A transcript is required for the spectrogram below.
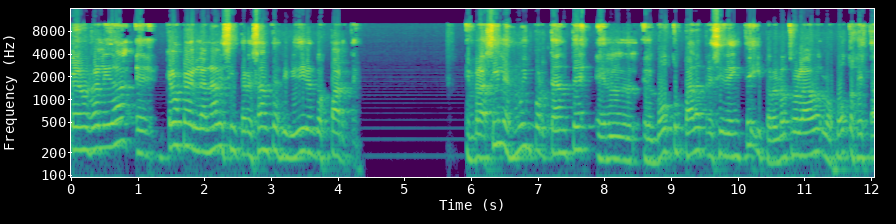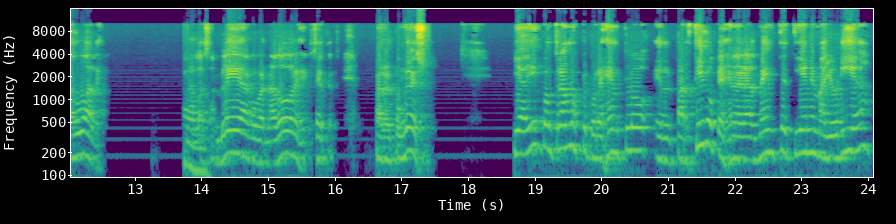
Pero en realidad eh, creo que el análisis interesante es dividir en dos partes. En Brasil es muy importante el, el, voto para presidente y por el otro lado los votos estaduales para la asamblea, gobernadores, etcétera, para el Congreso. Y ahí encontramos que, por ejemplo, el partido que generalmente tiene mayoría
